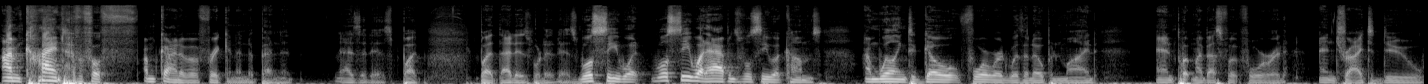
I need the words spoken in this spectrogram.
I'm kind of a I'm kind of a freaking independent as it is, but but that is what it is. We'll see what we'll see what happens. We'll see what comes. I'm willing to go forward with an open mind and put my best foot forward and try to do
